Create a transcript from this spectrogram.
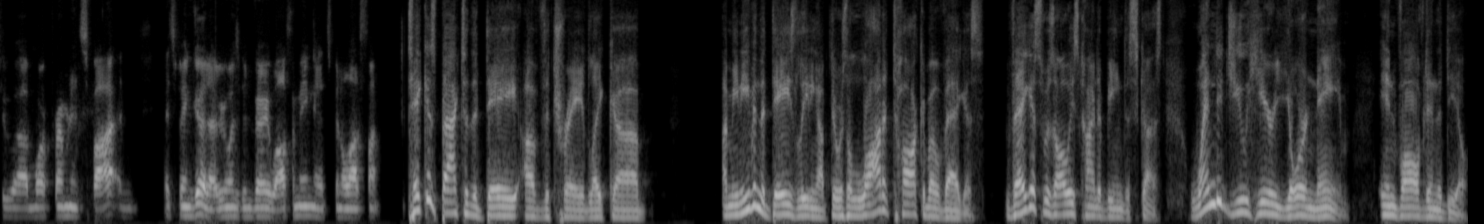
to a more permanent spot, and it's been good. Everyone's been very welcoming, and it's been a lot of fun. Take us back to the day of the trade. Like, uh, I mean, even the days leading up, there was a lot of talk about Vegas. Vegas was always kind of being discussed. When did you hear your name involved in the deal?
